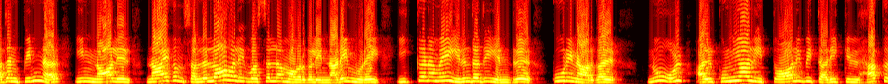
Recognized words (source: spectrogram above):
அதன் பின்னர் இந்நாளில் நாயகம் சல்லல்லா அலி வசல்லம் அவர்களின் நடைமுறை இக்கணமே இருந்தது என்று கூறினார்கள். நூல் அல் குன்யாலி தாலிபி தரிக்கில் ஹக்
